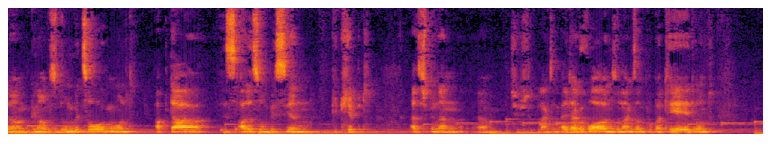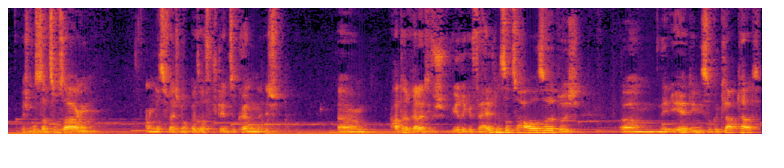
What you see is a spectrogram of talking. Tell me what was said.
ähm, genau, wir sind umgezogen und ab da ist alles so ein bisschen gekippt. Also ich bin dann ähm, natürlich langsam älter geworden, so langsam Pubertät und ich muss dazu sagen, um das vielleicht noch besser verstehen zu können, ich ähm, hatte relativ schwierige Verhältnisse zu Hause durch ähm, eine Ehe, die nicht so geklappt hat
